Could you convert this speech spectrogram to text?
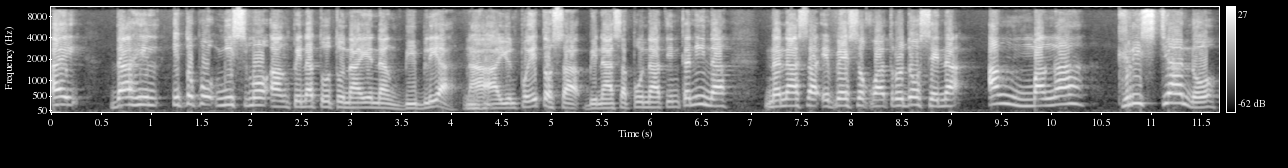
ay dahil ito po mismo ang pinatutunayan ng Biblia. Naayon po ito sa binasa po natin kanina na nasa Efeso 4.12 na ang mga Kristiyano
